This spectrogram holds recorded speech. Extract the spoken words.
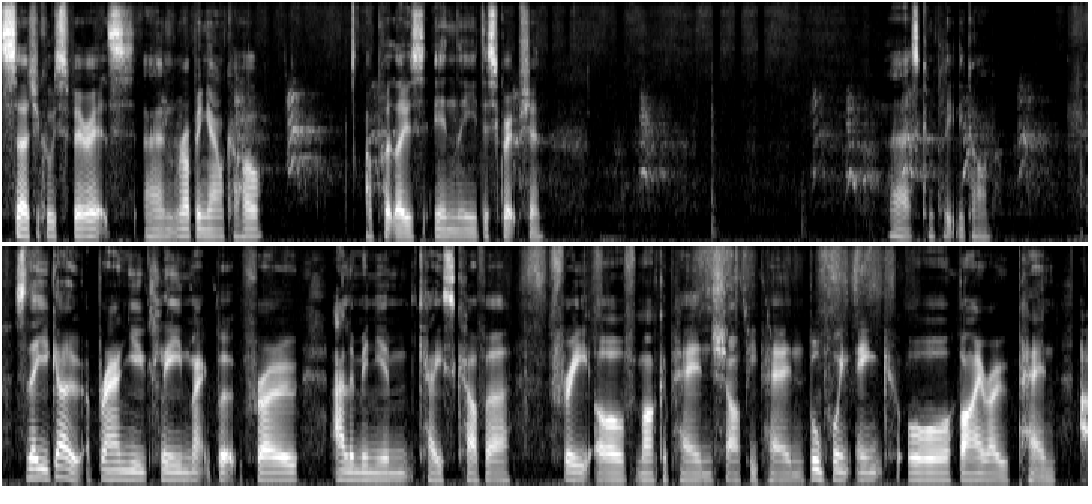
surgical spirits and rubbing alcohol. I'll put those in the description. There, it's completely gone. So there you go, a brand new clean MacBook Pro aluminium case cover, free of marker pen, Sharpie pen, ballpoint ink or biro pen. I,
